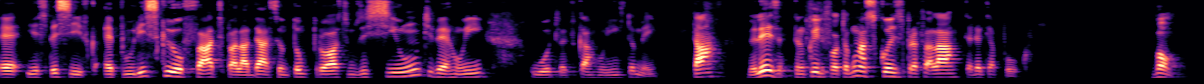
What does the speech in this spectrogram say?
é, específica. É por isso que o olfato e o paladar são tão próximos e se um tiver ruim, o outro vai ficar ruim também, tá? Beleza? Tranquilo? Faltam algumas coisas para falar, até daqui a pouco. Bom,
